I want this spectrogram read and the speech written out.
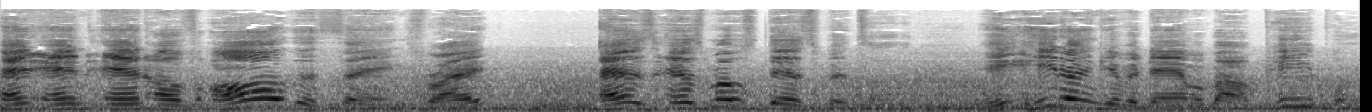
And and and of all the things, right? As as most despots are, he, he doesn't give a damn about people. He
